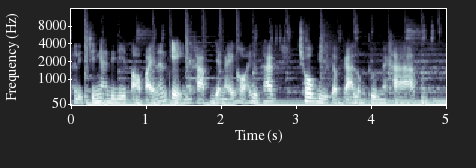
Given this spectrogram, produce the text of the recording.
ผลิตชิ้นงานดีๆ ต่อไปนั่นเองนะครับ ยังไงก็ขอให้ทุกท่านโชคดีกับการลงทุนนะครับ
